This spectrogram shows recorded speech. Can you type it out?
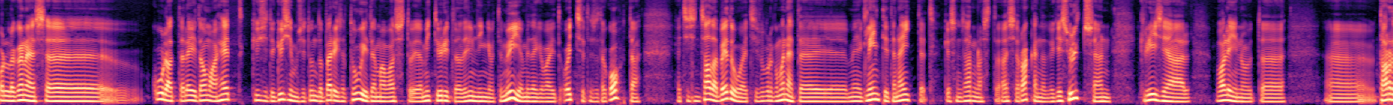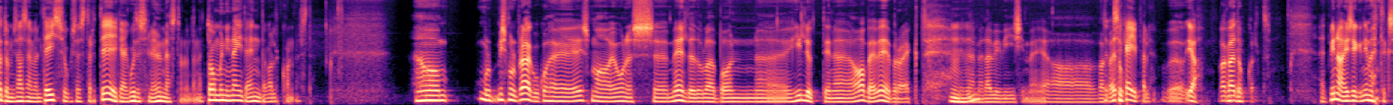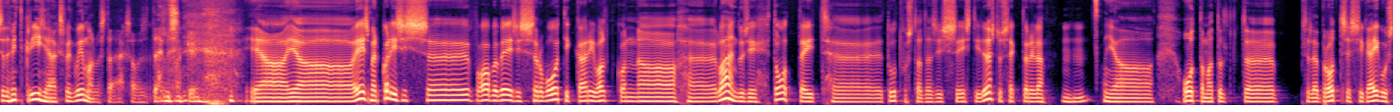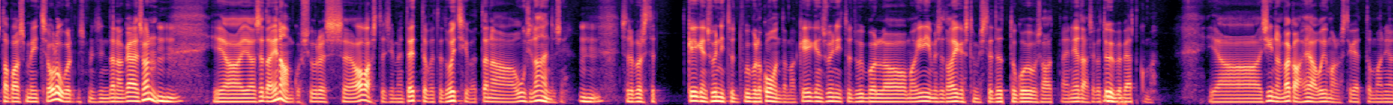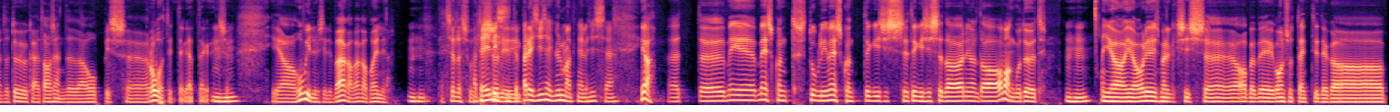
olla kõnes, äh, kuulata, leida oma hetk, küsida küsimusi, tunda päriselt huvi tema vastu ja mitte üritada ilmtingimata müüa midagi, vaid otsida seda kohta, et siis sind saadab edu, et siis võib-olla ka mõned äh, meie klientide näited, kes on sarnast asja rakendanud või kes üldse on kriisi ajal valinud äh, tardumise asemel teistsuguse strateegia ja kuidas see neil õnnestunud on, et too mõni näide enda valdkonnast mul, mis mul praegu kohe esmajoones äh, meelde tuleb, on äh, hiljutine ABV projekt mm, -hmm. mida me läbi viisime ja väga see eduk-... käib veel? jah, väga okay. edukalt. Et mina isegi nimetaks seda mitte kriisi ajaks, vaid võimaluste ajaks ausalt öeldes okay. ja, ja eesmärk oli siis äh, ABB siis robootika ärivaldkonna äh, lahendusi, tooteid äh, tutvustada siis Eesti tööstussektorile mm -hmm. ja ootamatult äh, selle protsessi käigus tabas meid see olukord, mis meil siin täna käes on mm, -hmm. ja, ja seda enam, kusjuures avastasime, et ettevõtted otsivad täna uusi lahendusi mm. -hmm. sellepärast, et keegi on sunnitud võib-olla koondama, keegi on sunnitud võib-olla oma inimesed haigestumiste tõttu koju saatma ja nii edasi, aga töö mm peab jätkuma. ja siin on väga hea võimalus tegelikult oma nii-öelda töökäed asendada hoopis äh, robotite kätega, eks ju mm -hmm.. ja huvilisi oli väga-väga palju mm. -hmm. et selles suhtes aga te helistasite oli... päris ise külmalt neile sisse, jah? jah, et äh, meie meeskond, tubli meeskond tegi siis, tegi siis seda nii-öelda avangutööd mm -hmm. ja, ja oli eesmärgiks siis äh, ABB konsultantidega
